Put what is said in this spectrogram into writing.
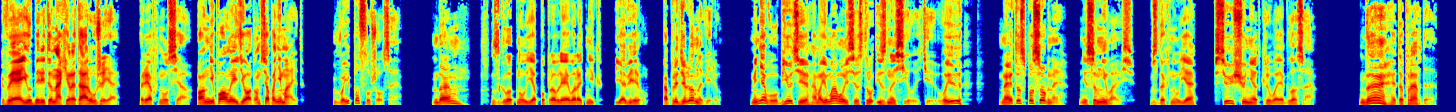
«Вэй, убери ты нахер это оружие!» — рявкнул Сяо. «Он не полный идиот, он все понимает!» Вэй послушался. «Да», — сглотнул я, поправляя воротник, — «я верю. Определенно верю. Меня вы убьете, а мою маму и сестру изнасилуете. Вы на это способны, не сомневаюсь», — вздохнул я, все еще не открывая глаза. «Да, это правда.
